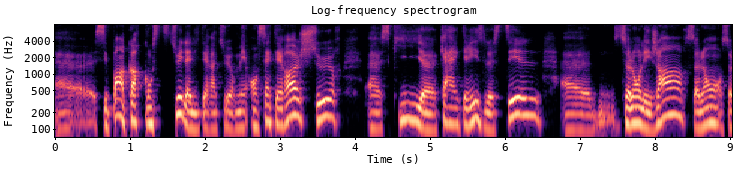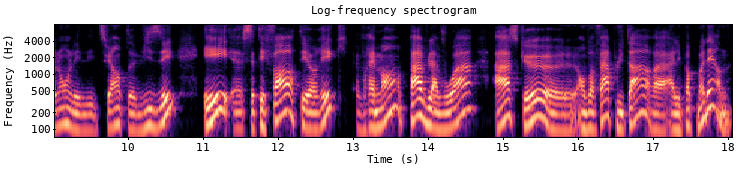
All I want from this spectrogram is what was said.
ce n'est pas encore constitué la littérature, mais on s'interroge sur ce qui caractérise le style selon les genres, selon, selon les, différentes visées. Et cet effort théorique, vraiment, pave la voie à ce qu'on va faire plus tard à, l'époque moderne.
